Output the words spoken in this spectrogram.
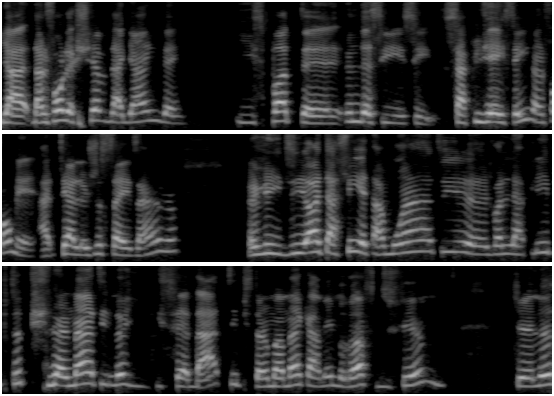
y a, dans le fond, le chef de la gang, ben, il spot euh, une de ses, ses- sa plus vieille fille, dans le fond, mais elle, elle a juste 16 ans. Là, il dit Ah, ta fille est à moi, euh, je vais l'appeler, puis tout. Puis finalement, là, il, se fait battre, puis c'est un moment quand même rough du film, que là,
